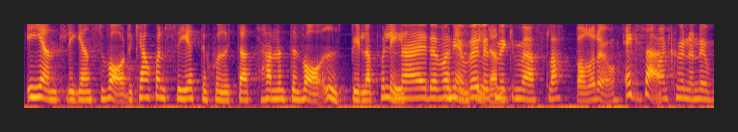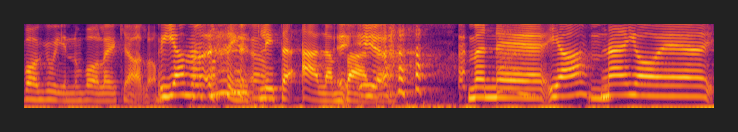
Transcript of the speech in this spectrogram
egentligen så var det kanske inte så jättesjukt att han inte var utbildad polis Nej, det var nog väldigt tiden. mycket mer slappare då. Exakt. Man kunde nog bara gå in och bara leka Allan. Ja men precis, Ja. lite Allan. Ja. Men eh, ja, Mm. nej jag, eh,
